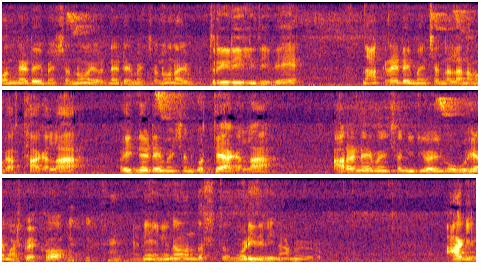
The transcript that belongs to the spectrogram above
ಒಂದನೇ ಡೈಮೆನ್ಷನ್ನು ಎರಡನೇ ಡೈಮೆನ್ಷನ್ನು ನಾವು ತ್ರೀ ಡಿಲಿದ್ದೀವಿ ನಾಲ್ಕನೇ ಡೈಮೆನ್ಷನ್ನೆಲ್ಲ ನಮಗೆ ಅರ್ಥ ಆಗಲ್ಲ. ಐದನೇ ಡೈಮೆನ್ಷನ್ ಗೊತ್ತೇ ಆಗಲ್ಲ. ಆರನೇ ಡೈಮೆನ್ಷನ್ ಇದೆಯೋ ಇಲ್ವೋ ಊಹೆ ಮಾಡಬೇಕು. ಏನೇ, ಏನೇನೋ ಒಂದಷ್ಟು ನೋಡಿದ್ದೀವಿ ನಾನು ಇವರು. ಆಗಲಿ,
